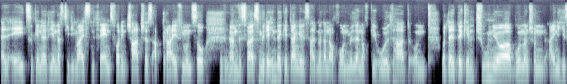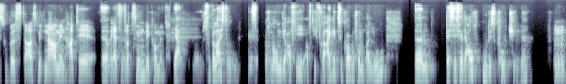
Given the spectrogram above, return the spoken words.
LA zu generieren, dass die die meisten Fans vor den Chargers abgreifen und so. Mhm. Ähm, das war also mit der Hintergedanke, weshalb man dann auch Von Müller noch geholt hat und Odell Beckham Jr., obwohl man schon einige Superstars mit Namen hatte, ja. aber er hat es ja. trotzdem hinbekommen. Ja, super Leistung. Jetzt nochmal, um auf die, auf die Frage zu kommen von Balu. Ähm, das ist ja auch gutes Coaching. Ne? Hm.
